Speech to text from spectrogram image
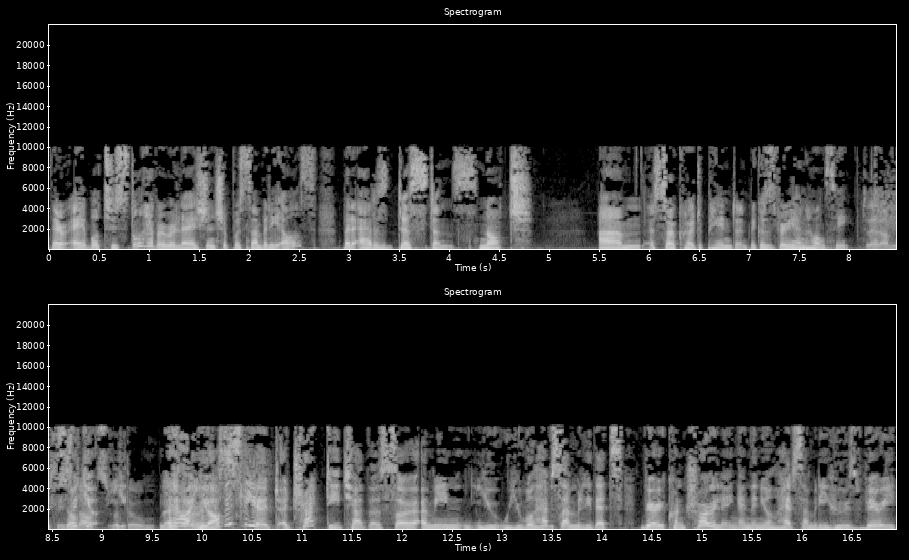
they're able to still have a relationship with somebody else, but at a distance, not um, so codependent, because it's very unhealthy. So that obviously But starts you- with you- yeah, you obviously at- attract each other. So, I mean, you, you will have somebody that's very controlling and then you'll have somebody who is very,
